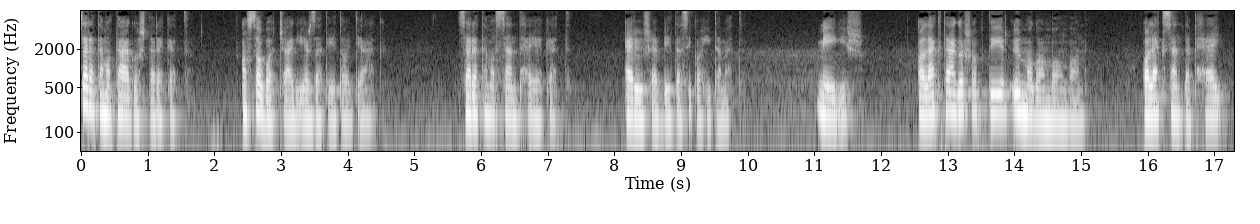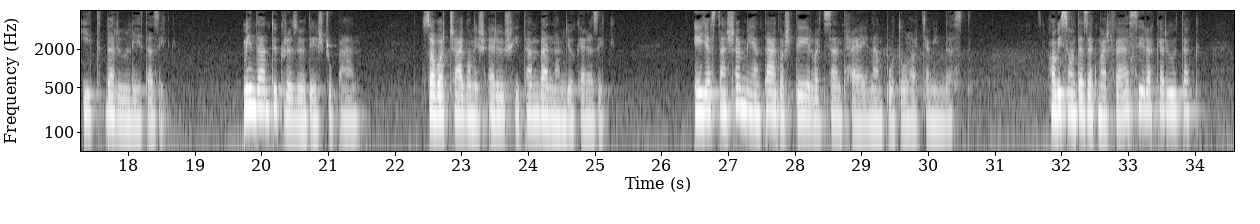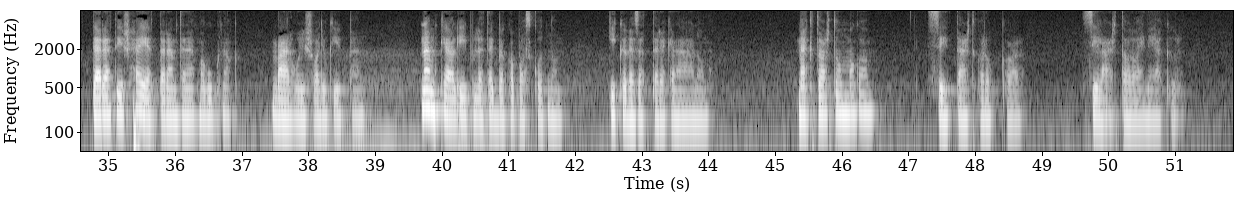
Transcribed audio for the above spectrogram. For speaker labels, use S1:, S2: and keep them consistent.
S1: Szeretem a tágas tereket, a szabadság érzetét adják. Szeretem a szent helyeket, erősebbé teszik a hitemet. Mégis, a legtágasabb tér önmagamban van. A legszentebb hely itt belül létezik. Minden tükröződés csupán. Szabadságom és erős hitem bennem gyökerezik. Így aztán semmilyen tágas tér vagy szent hely nem pótolhatja mindezt. Ha viszont ezek már felszíre kerültek, teret és helyet teremtenek maguknak, bárhol is vagyok éppen. Nem kell épületekbe kapaszkodnom, kikövezett tereken állnom. Megtartom magam, széttárt karokkal, szilárd talaj nélkül.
